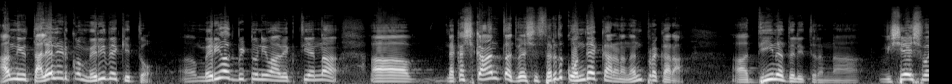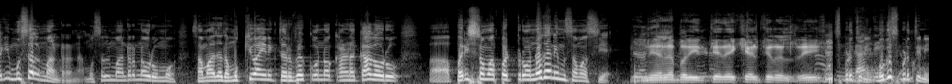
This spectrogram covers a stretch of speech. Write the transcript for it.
ಅದು ನೀವು ತಲೆಯಲ್ಲಿ ಹಿಡ್ಕೊಂಡು ಮೆರಿಬೇಕಿತ್ತು. ಮೆರೆಯೋದು ಬಿಟ್ಟು ನೀವು ಆ ವ್ಯಕ್ತಿಯನ್ನ ಆ, ನಕಶಕಾಂತ ದ್ವೇಷಿಸ್ತಾರೆ ಅದಕ್ಕೆ ಒಂದೇ ಕಾರಣ ನನ್ನ ಪ್ರಕಾರ ಆ, ದೀನ ದಲಿತರನ್ನು ವಿಶೇಷವಾಗಿ ಮುಸಲ್ಮಾನರನ್ನು ಮುಸಲ್ಮಾನರನ್ನ ಅವರು ಸಮಾಜದ ಮುಖ್ಯವಾಹಿನಿಗೆ ತರಬೇಕು ಅನ್ನೋ ಕಾರಣಕ್ಕಾಗಿ ಅವರು ಪರಿಶ್ರಮ ಪಟ್ಟರು ಅನ್ನೋದೇ ನಿಮ್ಮ ಸಮಸ್ಯೆ. ಮುಗಿಸ್ಬಿಡ್ತೀನಿ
